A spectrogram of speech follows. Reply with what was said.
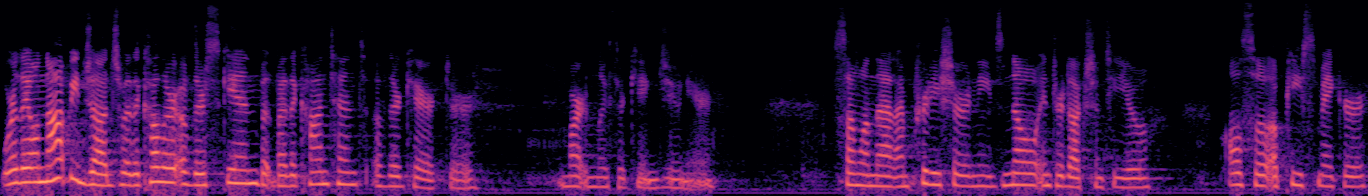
where they will not be judged by the color of their skin, but by the content of their character. Martin Luther King Jr. Someone that I'm pretty sure needs no introduction to you also a peacemaker,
